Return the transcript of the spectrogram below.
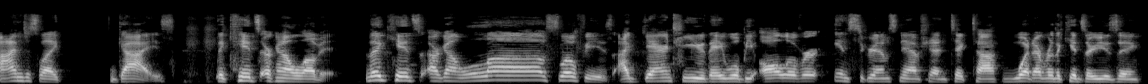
I'm just like, guys, the kids are gonna love it. The kids are gonna love slofies. I guarantee you they will be all over Instagram, Snapchat, and TikTok, whatever the kids are using.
